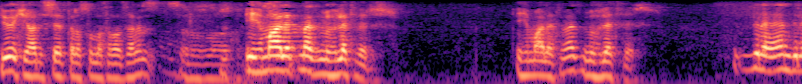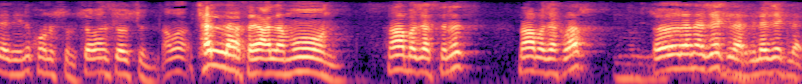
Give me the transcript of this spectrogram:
diyor ki hadis-i şerifte Resulullah sallallahu aleyhi ve sellem ihmal etmez, mühlet verir. İhmal etmez, mühlet verir. Dileyen dilediğini konuşsun, söven sövsün. Ama kella seya'lemun. Ne yapacaksınız? Ne yapacaklar? Öğrenecekler, bilecekler.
